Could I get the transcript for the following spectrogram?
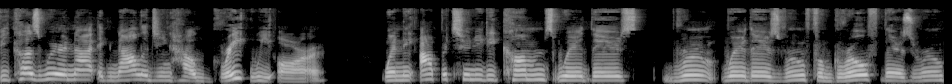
because we're not acknowledging how great we are, when the opportunity comes where there's room where there's room for growth there's room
